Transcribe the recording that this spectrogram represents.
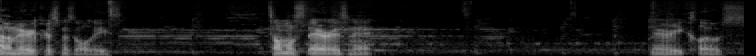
Oh, Merry Christmas, oldies. It's almost there, isn't it? Very close.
